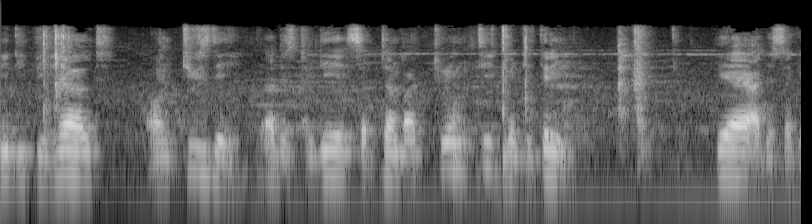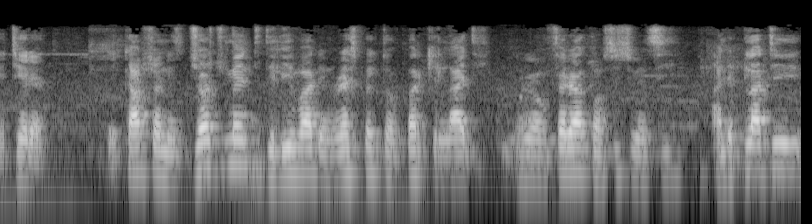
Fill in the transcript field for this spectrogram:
PDP, held on Tuesday, that is today, September 2023, here at the Secretariat. The caption is Judgment delivered in respect of Barkiladi, Riyom Federal Constituency, and the Plateau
